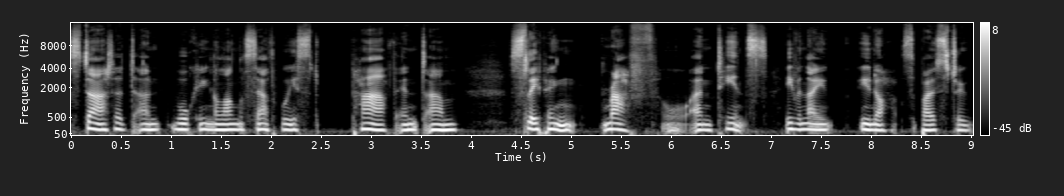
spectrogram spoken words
started um, walking along the southwest path and um, sleeping rough or in tents, even though you're not supposed to.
